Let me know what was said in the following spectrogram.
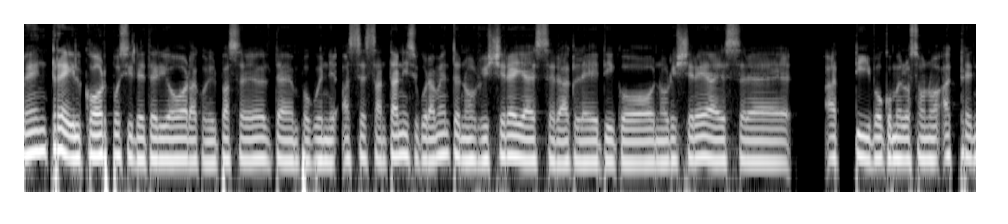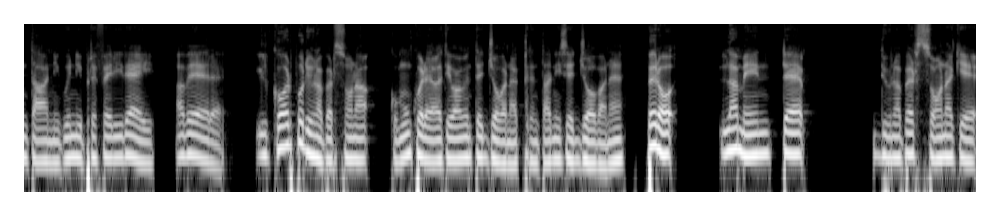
mentre il corpo si deteriora con il passare del tempo, quindi a 60 anni sicuramente non riuscirei a essere atletico, non riuscirei a essere attivo come lo sono a 30 anni, quindi preferirei avere il corpo di una persona comunque relativamente giovane, a 30 anni sei giovane, però la mente di una persona che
